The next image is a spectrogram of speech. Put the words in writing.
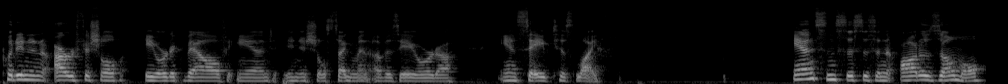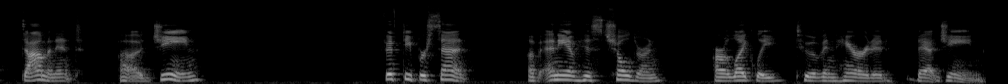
put in an artificial aortic valve and initial segment of his aorta and saved his life. And since this is an autosomal dominant uh, gene, 50% of any of his children are likely to have inherited that gene.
